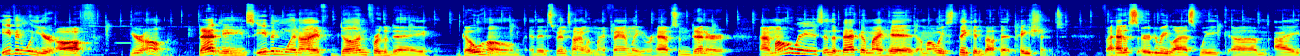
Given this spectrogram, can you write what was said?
Even when you're off, you're on. That means even when I've done for the day, go home and then spend time with my family or have some dinner, I'm always in the back of my head, I'm always thinking about that patient. If I had a surgery last week, um, I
